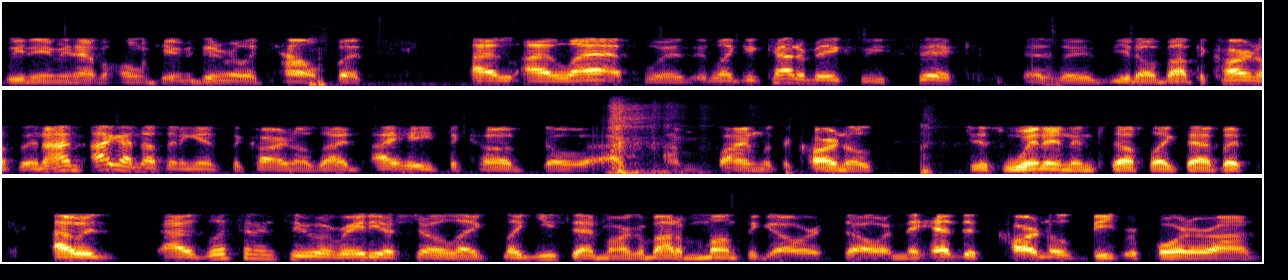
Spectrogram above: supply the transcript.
we didn't even have a home game. It didn't really count. But I I laugh with it. like it kind of makes me sick as a you know about the Cardinals. And I I got nothing against the Cardinals. I I hate the Cubs, so I, I'm fine with the Cardinals just winning and stuff like that. But I was I was listening to a radio show like like you said, Mark, about a month ago or so, and they had this Cardinals beat reporter on,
